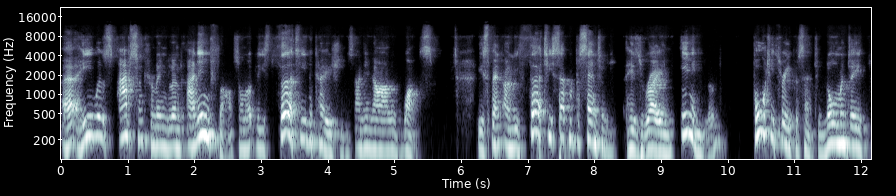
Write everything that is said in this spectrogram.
uh, he was absent from England and in France on at least 13 occasions and in Ireland once. He spent only 37% of his reign in England, 43% in Normandy,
